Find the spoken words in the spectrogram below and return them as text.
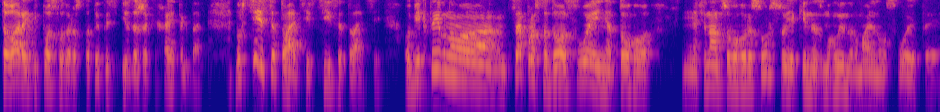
товари і послуги розплатитись і за ЖКХ, і так далі. Ну в цій ситуації, в цій ситуації, об'єктивно, це просто до освоєння того фінансового ресурсу, який не змогли нормально освоїти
